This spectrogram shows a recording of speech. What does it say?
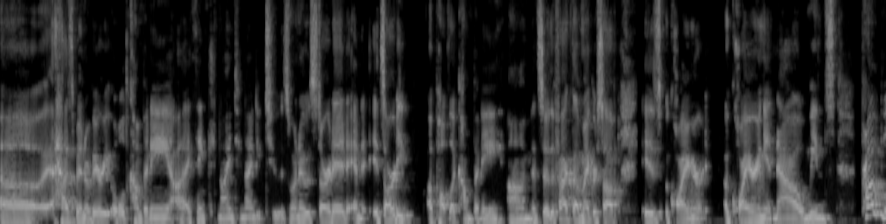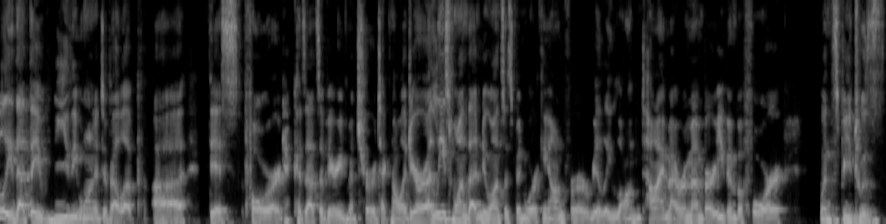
uh, has been a very old company. I think 1992 is when it was started, and it's already a public company. Um, and so the fact that Microsoft is acquiring acquiring it now means probably that they really want to develop uh, this forward because that's a very mature technology, or at least one that Nuance has been working on for a really long time. I remember even before when speech was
